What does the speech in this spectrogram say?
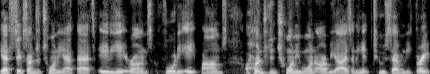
He had 620 at bats, 88 runs, 48 bombs, 121 RBIs, and he hit 273.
